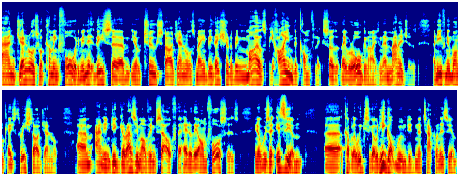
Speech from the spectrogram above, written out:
and generals were coming forward. I mean, these um, you know two star generals maybe they should have been miles behind the conflict so that they were organising their managers, and even in one case three star general, um, and indeed Gerasimov himself, the head of the armed forces, you know, was at Izium. Uh, a couple of weeks ago, and he got wounded in an attack on Izium.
